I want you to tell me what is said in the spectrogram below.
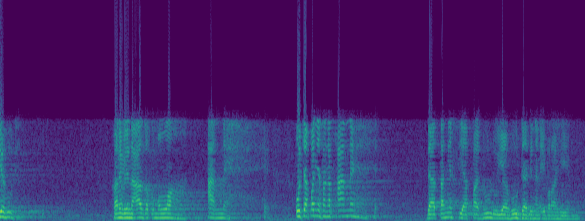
Yahudi. Karena aneh. Ucapannya sangat aneh Datangnya siapa dulu Yahuda dengan Ibrahim?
